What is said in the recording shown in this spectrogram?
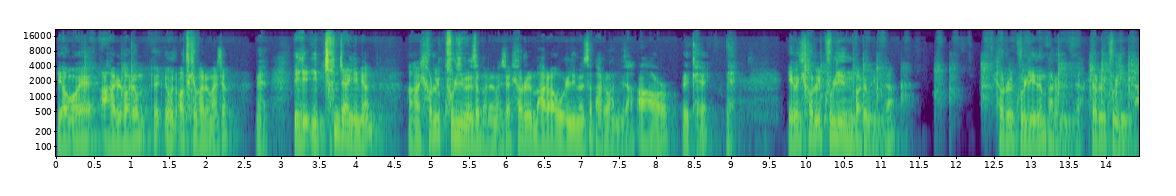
영어의 R 발음, 이건 어떻게 발음하죠? 네. 이게 입천장이면 아, 혀를 굴리면서 발음하죠. 혀를 말아 올리면서 발음합니다. R 이렇게. 네. 이건 혀를 굴리는 발음입니다. 혀를 굴리는 발음입니다. 혀를 굴린다.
